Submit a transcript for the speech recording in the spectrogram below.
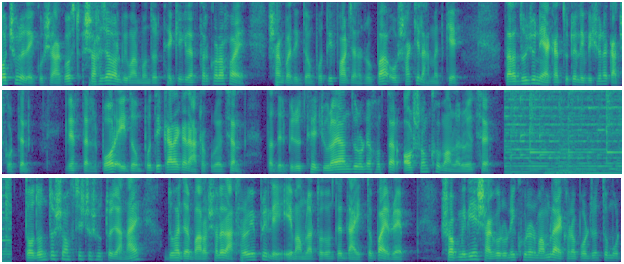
বছরের একুশে আগস্ট শাহজালাল বিমানবন্দর থেকে গ্রেফতার করা হয় সাংবাদিক দম্পতি ফারজানা রূপা ও শাকিল আহমেদকে। তারা দুজনই একাত্তর টেলিভিশনে কাজ করতেন। গ্রেফতারের পর এই দম্পতি কারাগারে আটক রয়েছেন। তাদের বিরুদ্ধে জুলাই আন্দোলনে হত্যার অসংখ্য মামলা রয়েছে। তদন্ত সংশ্লিষ্ট সূত্র জানায় দু হাজার বারো সালের আঠারো এপ্রিলে এই মামলার তদন্তের দায়িত্ব পায় র্যাব। সব মিলিয়ে সাগরুনি খুনের মামলা এখনও পর্যন্ত মোট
